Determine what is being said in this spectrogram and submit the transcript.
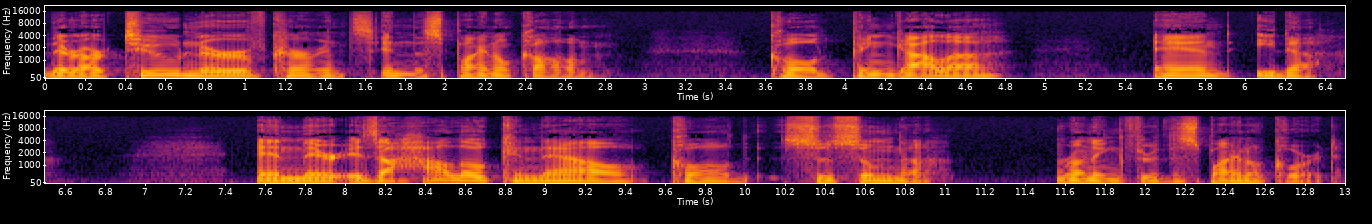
there are two nerve currents in the spinal column called Pingala and Ida. And there is a hollow canal called Susumna running through the spinal cord.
